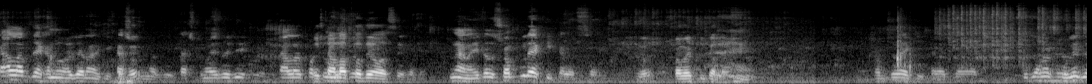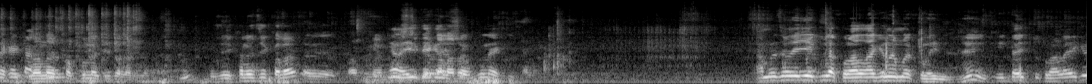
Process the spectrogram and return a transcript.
কালার দেখানো হয় জানা আর কি কাস্টমার কাস্টমার যদি কালার কালার তো দেওয়া আছে এখানে। না না এটা তো সবগুলো একই কালার স্যার সবাই কি কালার সবগুলো একই কালার দেওয়া আছে। না না সবগুলো কি কালার না যে এখানে যে কালার এই দেখেন কালার সবগুলো একই কালার আমরা যখন এই এগুলা খোলা লাগে না আমরা খোলাই না হ্যাঁ? এটা একটু খোলা লাগে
